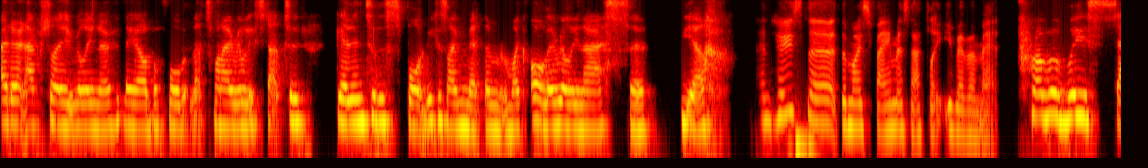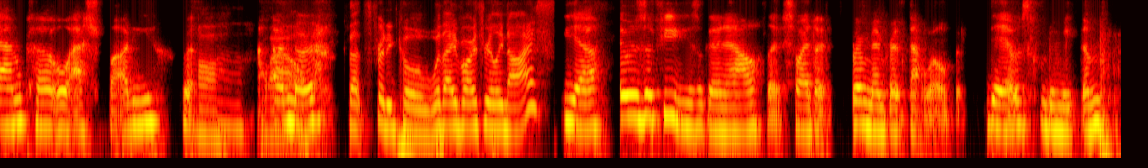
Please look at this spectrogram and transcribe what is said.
I don't actually really know who they are before, but that's when I really start to get into the sport because I've met them and I'm like, oh, they're really nice. So yeah, And who's the the most famous athlete you've ever met? probably Sam Kerr or Ash Barty, but Oh, I don't know. That's pretty cool. Were they both really nice? Yeah, it was a few years ago now, so I don't remember it that well. But yeah, it was cool to meet them.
